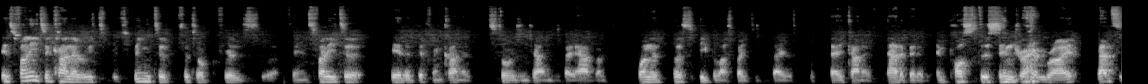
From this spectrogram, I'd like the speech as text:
It's funny to kind of, speaking to photographers, it's funny to hear the different kind of stories and challenges they have. And one of the first people I spoke to today, they kind of had a bit of imposter syndrome, right? That's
